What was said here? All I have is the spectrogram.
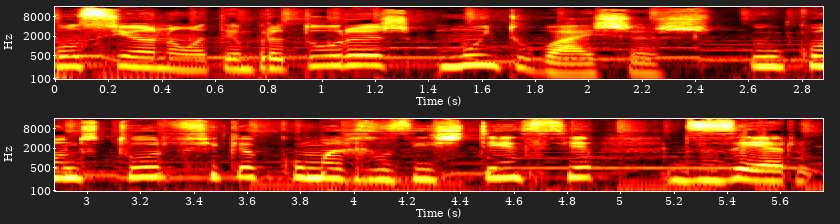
Funcionam a temperaturas muito baixas. O condutor fica com uma resistência de zero,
